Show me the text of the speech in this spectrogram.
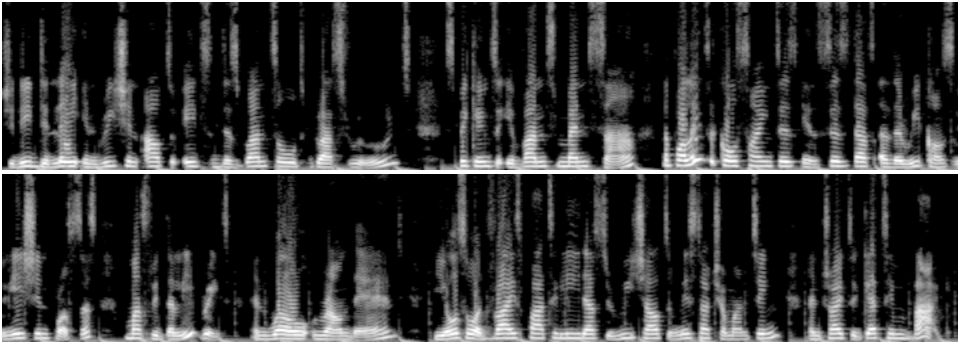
should it delay in reaching out to its disgruntled grassroots. Speaking to Evans Mensah, the political scientist insists that the reconciliation process must be deliberate and well rounded. He also advised party leaders to reach out to Mr. Kyerematen and try to get him back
